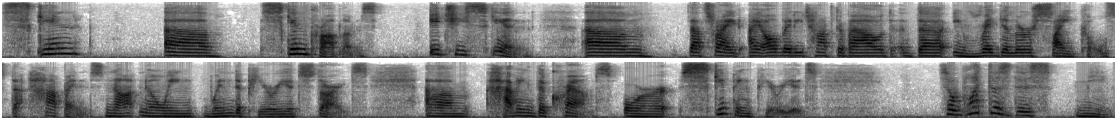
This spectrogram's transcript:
skin uh, skin problems, itchy skin. Um, that's right. I already talked about the irregular cycles that happens, not knowing when the period starts, um, having the cramps or skipping periods. So what does this mean?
